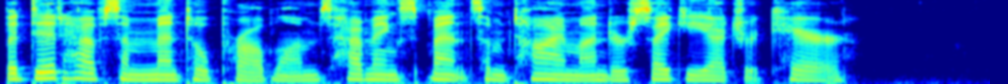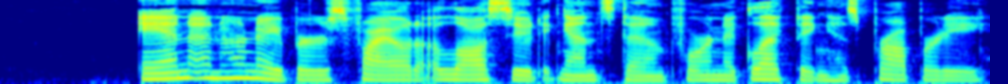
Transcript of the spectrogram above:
but did have some mental problems, having spent some time under psychiatric care. Anne and her neighbors filed a lawsuit against him for neglecting his property.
